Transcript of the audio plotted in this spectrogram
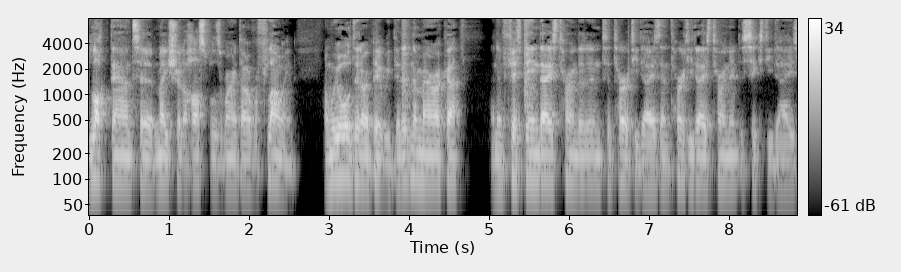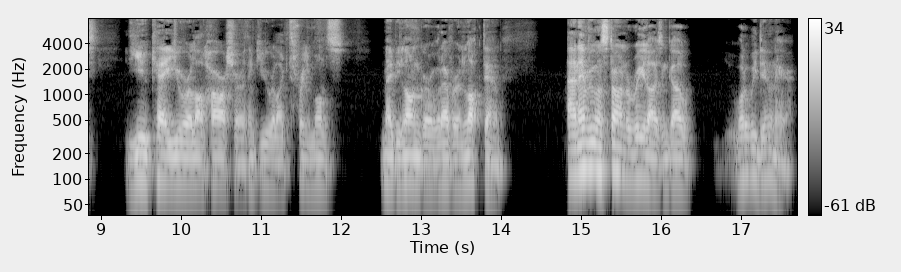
lock down to make sure the hospitals weren't overflowing. And we all did our bit. We did it in America, and in 15 days turned it into 30 days, and 30 days turned into 60 days. The UK, you were a lot harsher. I think you were like three months, maybe longer or whatever, in lockdown. And everyone's starting to realize and go, what are we doing here?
